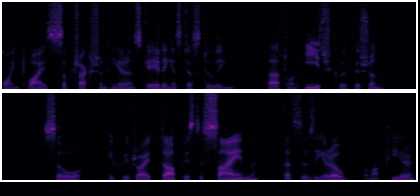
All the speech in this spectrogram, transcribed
pointwise. Subtraction here and scaling is just doing that on each coefficient. So if we write it up, is the sine, that's the 0 from up here,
